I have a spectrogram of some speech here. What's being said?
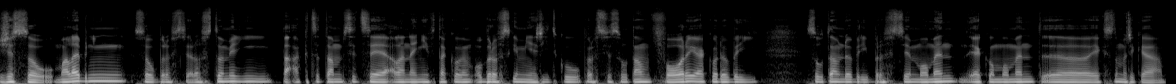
že jsou malební, jsou prostě rostomilní, ta akce tam sice je, ale není v takovém obrovském měřítku, prostě jsou tam fóry jako dobrý, jsou tam dobrý prostě moment, jako moment, uh, jak se tomu říká,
